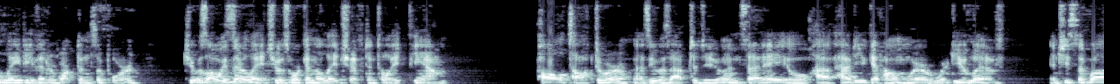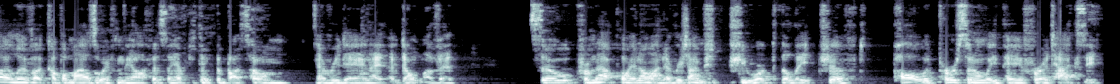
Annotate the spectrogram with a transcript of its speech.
a lady that had worked in support. She was always there late. She was working the late shift until 8 p.m. Paul talked to her, as he was apt to do, and said, Hey, well, how, how do you get home? Where, where do you live? And she said, Well, I live a couple miles away from the office. I have to take the bus home every day, and I, I don't love it. So from that point on, every time she worked the late shift, Paul would personally pay for a taxi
